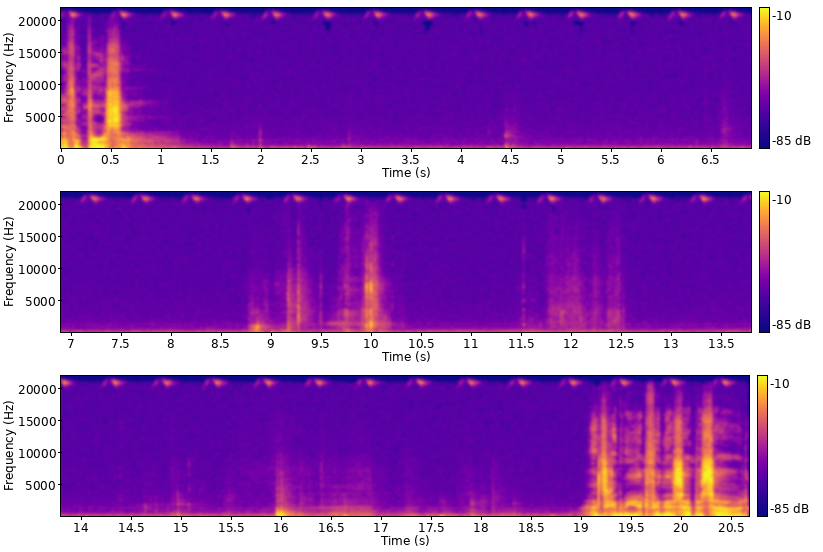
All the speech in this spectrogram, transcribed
of a person. That's going to be it for this episode.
